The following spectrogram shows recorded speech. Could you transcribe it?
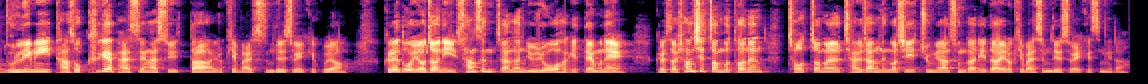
눌림이 다소 크게 발생할 수 있다 이렇게 말씀드릴 수가 있겠고요. 그래도 여전히 상승장은 유효하기 때문에 그래서 현 시점부터는 저점을 잘 잡는 것이 중요한 순간이다 이렇게 말씀드릴 수가 있겠습니다.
